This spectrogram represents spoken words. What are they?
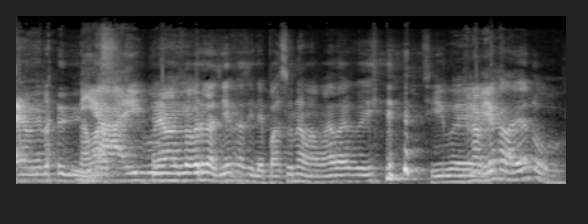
a ver las viejas. Ahí, güey. nada más a ver las viejas y le pasó una mamada, güey. Sí, güey. ¿Una vieja a él o.?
